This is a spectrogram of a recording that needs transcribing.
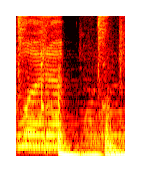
what up?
